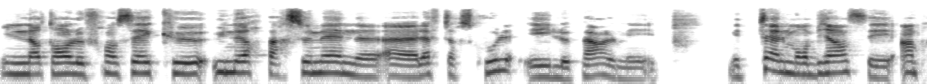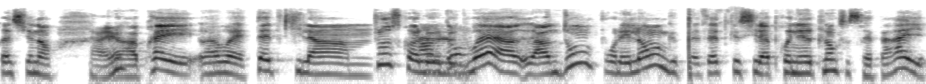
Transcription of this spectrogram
Il n'entend le français que une heure par semaine à l'after school et il le parle, mais mais tellement bien, c'est impressionnant. après, ouais, ouais peut-être qu'il a un chose quoi, le, don. un don pour les langues. Peut-être que s'il apprenait notre langue, ce serait pareil.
